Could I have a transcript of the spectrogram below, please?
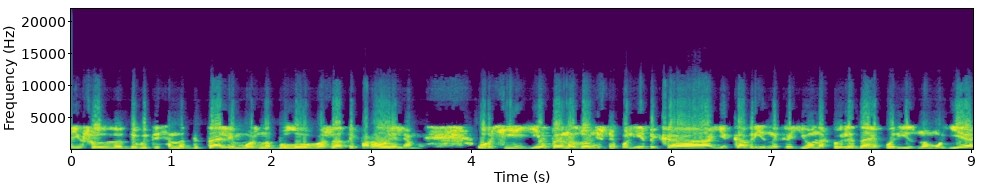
якщо дивитися на деталі, можна було вважати паралелями. У Росії є певна зовнішня політика, яка в різних регіонах виглядає по-різному. Є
